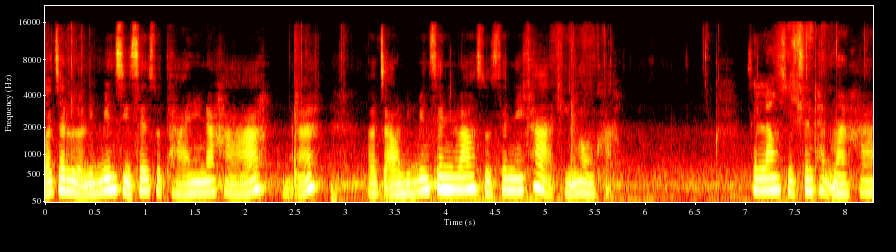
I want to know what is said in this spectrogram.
ก็จะเหลือริบบิ้นสีเส้นสุดท้ายนี้นะคะ นะ เราจะเอาริบบิ้นเส้นล่างสุดเส้นนี้ค่ะ ทิ้งลงค่ะ เส้นล่างสุดเส้นถัดมาค่ะ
